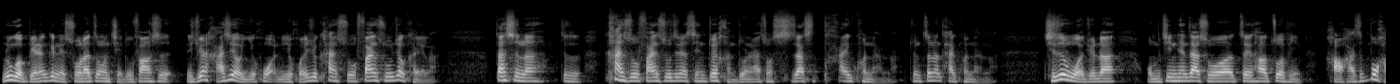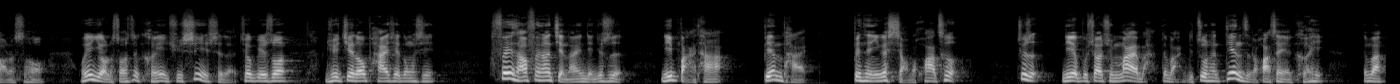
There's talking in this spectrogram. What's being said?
如果别人跟你说了这种解读方式，你觉得还是有疑惑，你回去看书翻书就可以了。但是呢，就是看书翻书这件事情，对很多人来说实在是太困难了，就真的太困难了。其实我觉得，我们今天在说这套作品好还是不好的时候，我觉得有的时候是可以去试一试的。就比如说，你去街头拍一些东西，非常非常简单一点，就是你把它编排变成一个小的画册，就是你也不需要去卖吧，对吧？你做成电子的画册也可以，对吧？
